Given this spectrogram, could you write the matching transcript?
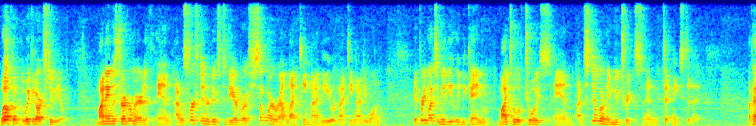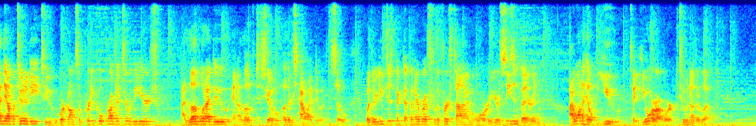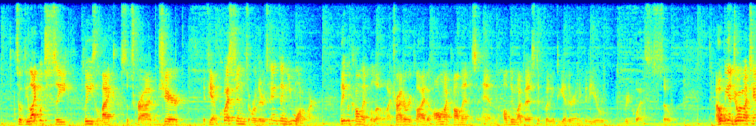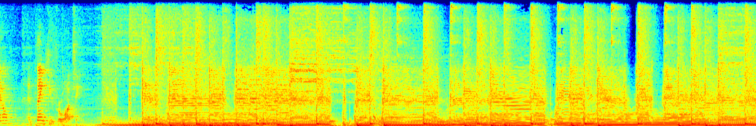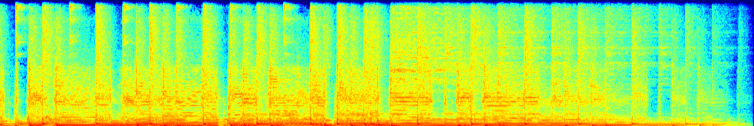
Welcome to Wicked Art Studio. My name is Trevor Meredith, and I was first introduced to the airbrush somewhere around 1990 or 1991. It pretty much immediately became my tool of choice, and I'm still learning new tricks and techniques today. I've had the opportunity to work on some pretty cool projects over the years. I love what I do, and I love to show others how I do it. So whether you've just picked up an airbrush for the first time or you're a seasoned veteran, I want to help you take your artwork to another level. So if you like what you see, please like, subscribe, and share. If you have questions or there's anything you want to learn, leave a comment below. I try to reply to all my comments and I'll do my best at putting together any video requests. So I hope you enjoy my channel and thank you for watching.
